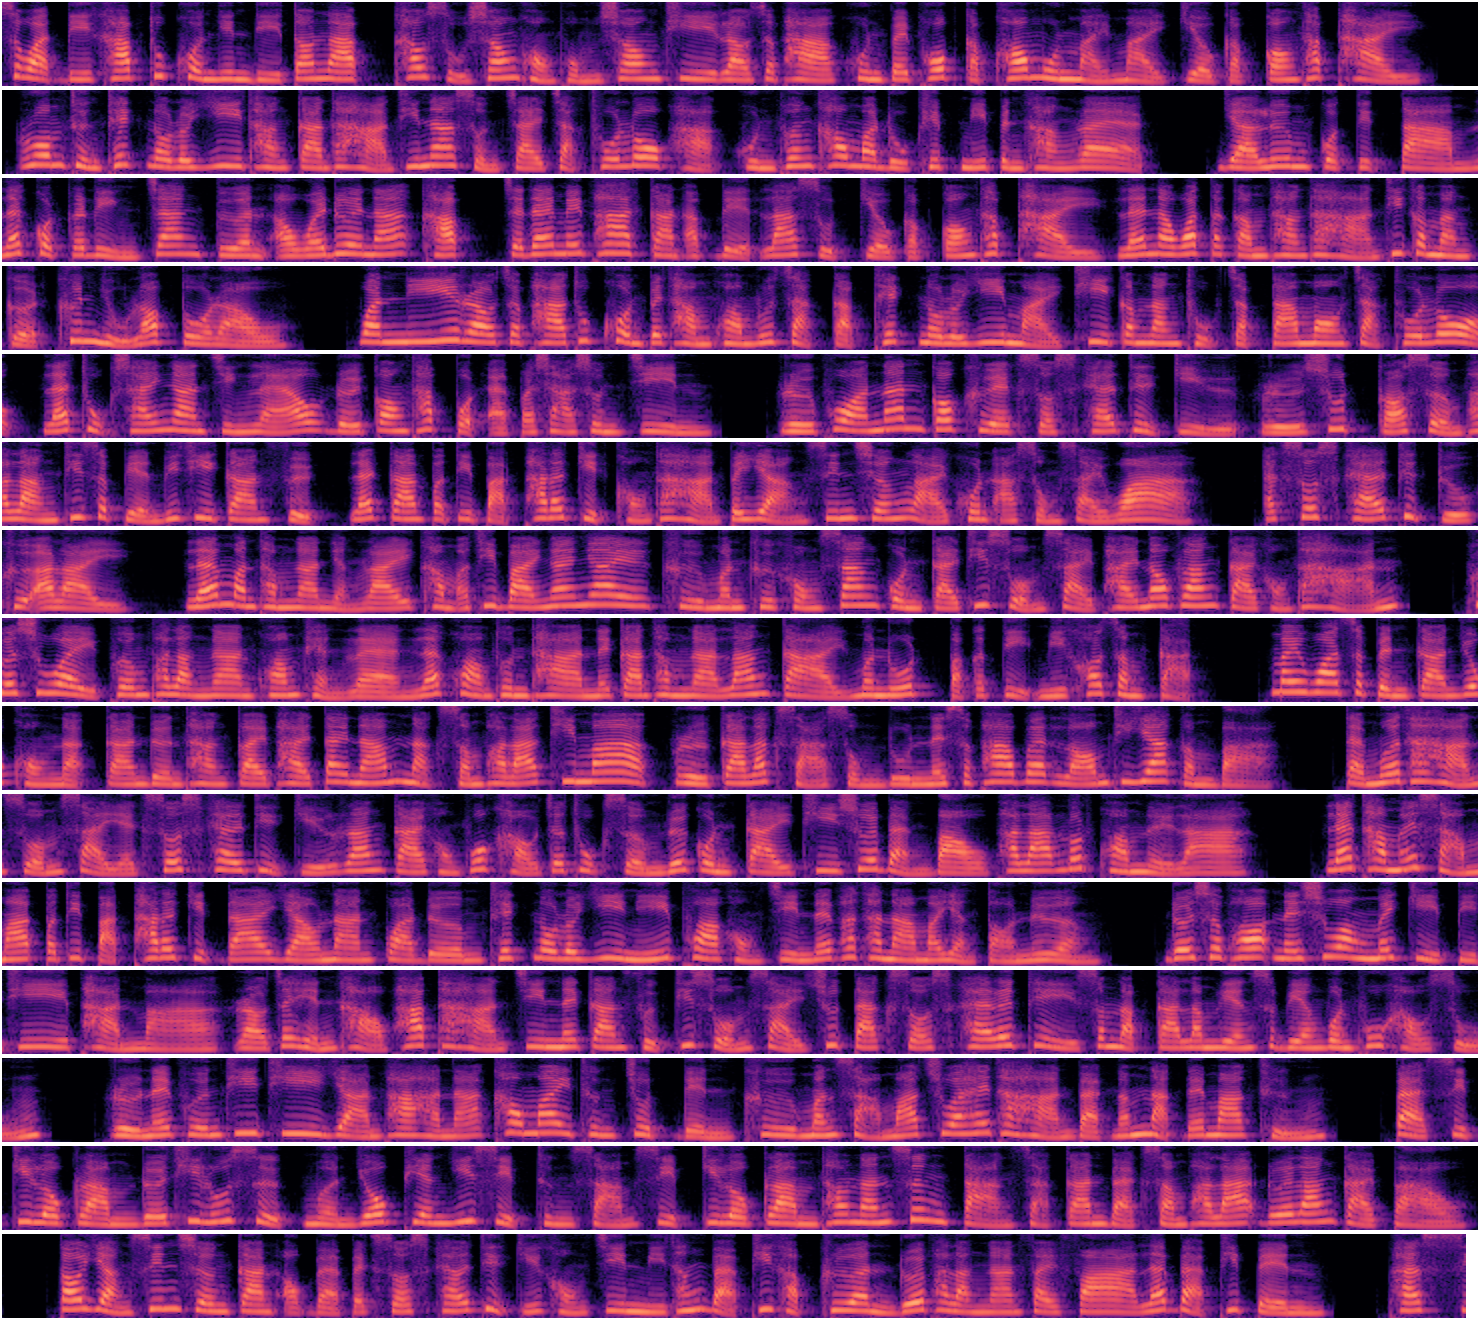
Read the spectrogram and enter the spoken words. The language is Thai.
สวัสดีครับทุกคนยินดีต้อนรับเข้าสู่ช่องของผมช่องที่เราจะพาคุณไปพบกับข้อมูลใหม่ๆ เกี่ยวกับกองทัพไทย รวมถึงเทคโนโลยีทางการทหารที่น่าสนใจจากทั่วโลกหากคุณเพิ่งเข้ามาดูคลิปนี้เป็นครั้งแรก อย่าลืมกดติดตามและกดกระดิ่งแจ้งเตือนเอาไว้ด้วยนะครับ จะได้ไม่พลาดการอัปเดตล่าสุดเกี่ยวกับกองทัพไทย และนวัตกรรมทางทหารที่กำลังเกิดขึ้นอยู่รอบตัวเรา วันนี้เราจะพาทุกคนไปทำความรู้จักกับเทคโนโลยีใหม่ที่กำลังถูกจับตามองจากทั่วโลก และถูกใช้งานจริงแล้ว โดยกองทัพปลดแอกประชาชนจีน หรือพวนั่นก็คือ exoskeleton หรือชุดเกราะเสริมพลังที่จะเปลี่ยนวิธีการฝึก และการปฏิบัติภารกิจของทหารไปอย่างสิ้นเชิงหลายคนอาจสงสัยว่า exoskeleton คืออะไร และมันทำงานอย่างไรคำอธิบายง่าย ๆ คือมันคือโครงสร้างกลไกที่สวมใส่ภายนอกร่างกายของทหาร พื่อช่วยเพิ่มพลังงานความแข็งแรงและความทนทานในการทำงานร่างกาย มนุษย์ปกติมีข้อจำกัด ไม่ว่าจะเป็นการยกของหนักการเดินทางไกลภายใต้น้ำหนักสัมภาระที่มาก หรือการรักษาสมดุลในสภาพแวดล้อมที่ยากลำบากแต่เมื่อทหารสวมใส่ exoskeleton กีร่างกายของพวกเขาจะถูกเสริมด้วยกลไกที่ช่วยแบ่งเบาภาระลดความเหนื่อยล้าและทำให้สามารถปฏิบัติภารกิจได้ยาวนานกว่าเดิม เทคโนโลยีนี้พวาของจีนได้พัฒนามาอย่างต่อเนื่อง โดยเฉพาะในช่วงไม่กี่ปีที่ผ่านมา เราจะเห็นข่าวภาพทหารจีนในการฝึกที่สวมใส่ชุด exoskeleton สำหรับการลำเลียงเสบียงบนภูเขาสูง หรือในพื้นที่ที่ยานพาหนะเข้าไม่ถึงจุดเด่น คือมันสามารถช่วยให้ทหารแบกน้ำหนักได้มากถึง 80 กิโลกรัม โดยที่รู้สึกเหมือนยกเพียง 20-30 กิโลกรัม เท่านั้นซึ่งต่างจากการแบกสัมภาระด้วยร่างกายเปล่า ต่ออย่างสิ้นเชิงการออกแบบ exoskeleton กีของจีนมีทั้งแบบที่ขับเคลื่อนด้วยพลังงานไฟฟ้าและแบบที่เป็น p a s s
